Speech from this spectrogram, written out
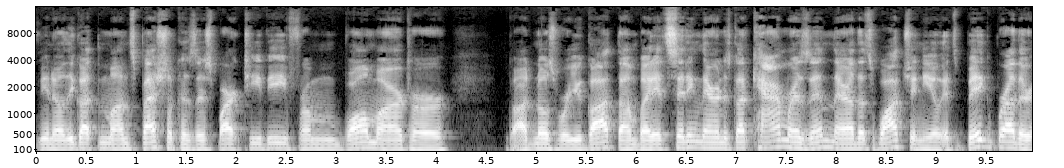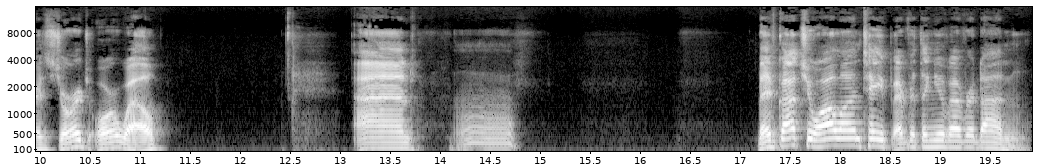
you know, they got them on special because they're smart TV from Walmart or God knows where you got them, but it's sitting there and it's got cameras in there that's watching you. It's Big Brother. It's George Orwell and uh, they've got you all on tape, everything you've ever done.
